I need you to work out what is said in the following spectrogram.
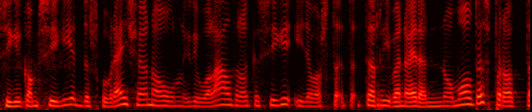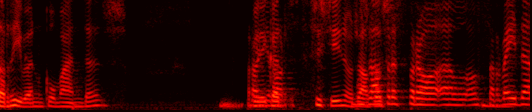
sigui com sigui, et descobreixen, o un li diu a l'altre, el que sigui, i llavors t'arriben, eren no moltes, però t'arriben comandes. Però Vull llavors, que, sí, sí, nosaltres... vosaltres, però el, el servei de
